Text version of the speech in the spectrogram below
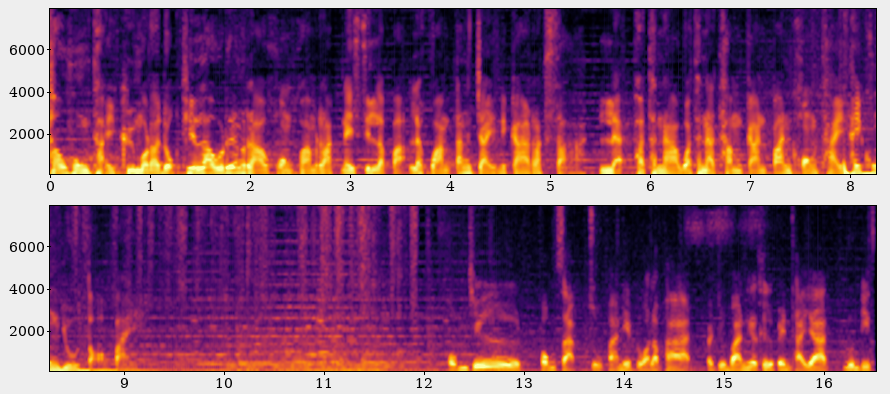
เท่าหงไถคือมรดกที่เล่าเรื่องราวของความรักในศิลปะและความตั้งใจในการรักษา และพัฒนาวัฒนธรรมการปั้นของไทยให้คงอยู่ต่อไป ผมชื่อพงศักดิ์สุภานิชวรพาสปัจจุบันก็คือเป็นทายาทรุ่นที่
